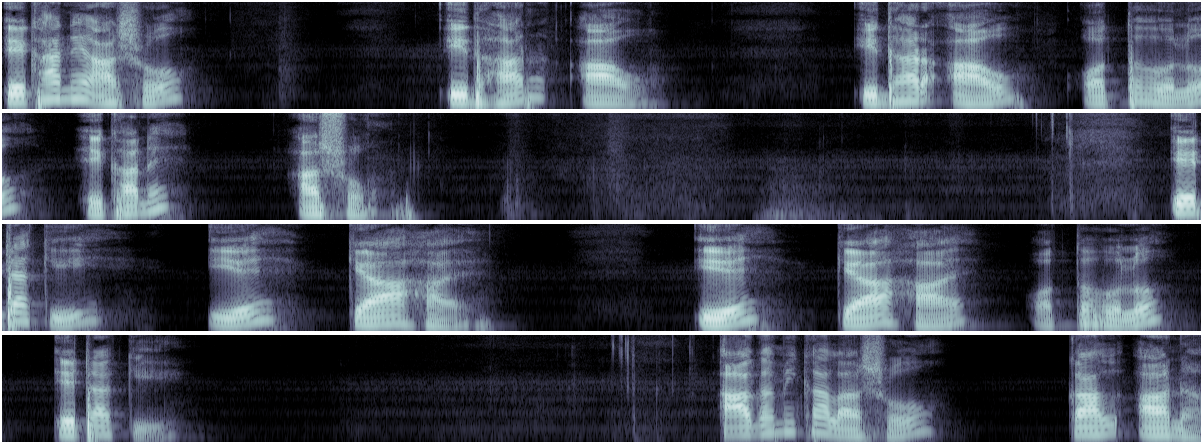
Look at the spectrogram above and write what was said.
এখানে আসো, ইধার আও। ইধার আও অর্থ হলো, এখানে আসো। এটা কি? ইয়ে ক্যা হায়। ইয়ে ক্যা হায় অর্থ হলো, এটা কি? আগামীকাল আসো, কাল আনা।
